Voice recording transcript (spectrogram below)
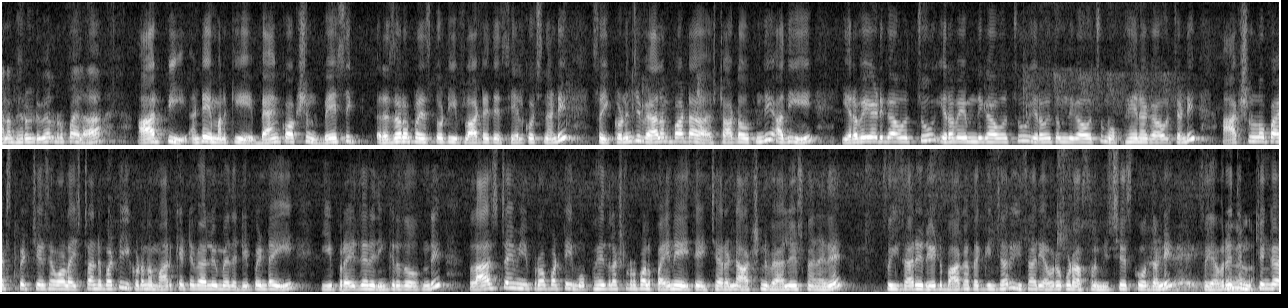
ఎనభై రెండు వేల రూపాయల ఆర్పి అంటే మనకి bank option basic reserve price తోటి ఈ ఫ్లాట్ అయితే సేల్కి వచ్చిందండి. సో ఇక్కడ నుంచి వేలంపాట స్టార్ట్ అవుతుంది. అది ఇరవై ఏడు కావచ్చు ఇరవై ఎనిమిది కావచ్చు ఇరవై తొమ్మిది కావచ్చు ముప్పై అయినా కావచ్చు అండి. ఆక్షన్లో పార్టిసిపేట్ చేసే వాళ్ళ ఇష్టాన్ని బట్టి ఇక్కడున్న మార్కెట్ వాల్యూ మీద డిపెండ్ అయ్యి ఈ ప్రైస్ అనేది ఇంక్రీజ్ అవుతుంది. లాస్ట్ టైం ఈ ప్రాపర్టీ ముప్పై ఐదు లక్షల రూపాయల పైన అయితే ఇచ్చారండి ఆక్షన్ వాల్యుయేషన్ అనేది. సో ఈసారి రేటు బాగా తగ్గించారు. ఈసారి ఎవరు కూడా అసలు మిస్ చేసుకోవద్దండి. సో ఎవరైతే ముఖ్యంగా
